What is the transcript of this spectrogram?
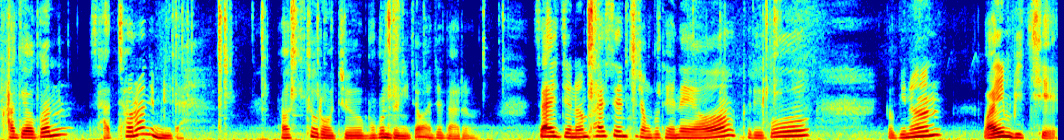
가격은 4,000원입니다. 더스트 로즈 묵은 등이죠. 완전 나름. 사이즈는 8cm 정도 되네요. 그리고 여기는 와인 비치예요.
